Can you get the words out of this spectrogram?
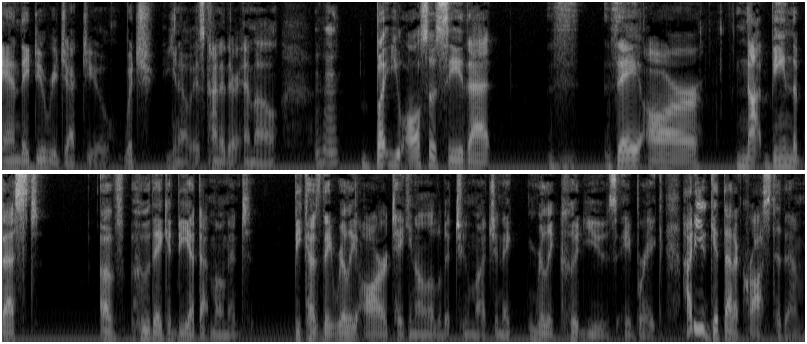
and they do reject you, which you know is kind of their mo, mm-hmm. but you also see that th- they are not being the best of who they could be at that moment because they really are taking on a little bit too much and they really could use a break. How do you get that across to them?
